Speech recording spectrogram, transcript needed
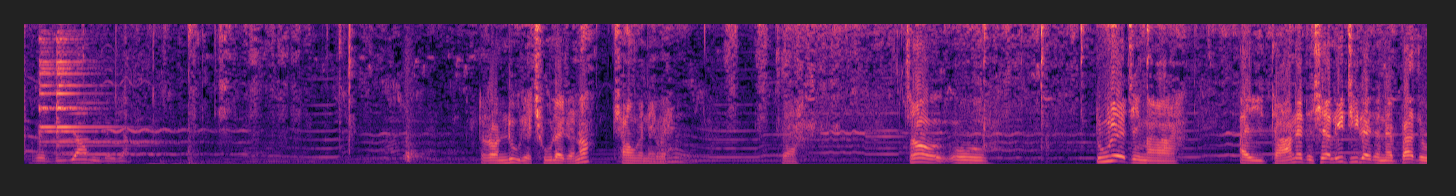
โอเคဒီကြောင်းပြီလောက်ကြတော်တော်နုတယ်ချိုးလိုက်တော့နော်ဖြောင်းကနေပဲ ဒါကျွန်တော်ဟိုတူးတဲ့အချိန်မှာအဲဓာတ်နဲ့တစ်ချက်လေးထိလိုက်တဲ့နဲ့ဘတ်သူ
